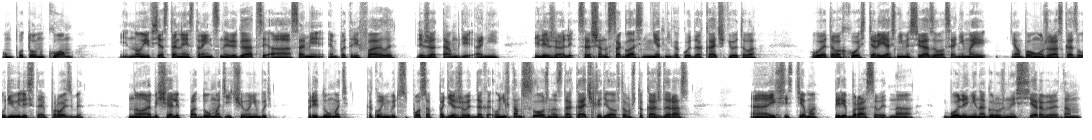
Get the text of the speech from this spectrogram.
umputun.com – и, ну и все остальные страницы навигации, а сами MP3-файлы эм лежат там, где они и лежали. Совершенно согласен, нет никакой докачки у этого, у этого хостера. Я с ними связывался, они мои, я вам, по-моему, уже рассказывал, удивились этой просьбе, но обещали подумать и чего-нибудь придумать, какой-нибудь способ поддерживать докачку. У них там сложно с докачкой. Дело в том, что каждый раз э, их система перебрасывает на более ненагруженный сервер, и там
